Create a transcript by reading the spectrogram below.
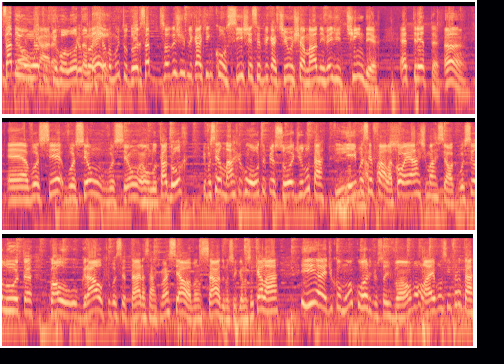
Sabe Então, um outro cara, que rolou eu tô também? achando muito doido. Sabe, só deixa eu explicar quem consiste esse aplicativo chamado, em vez de Tinder, é treta. Ah, É, você, você, é um, você é um, é um lutador e você marca com outra pessoa de lutar. Ih, e aí você rapaz. fala qual é a arte marcial que você luta, qual o grau que você tá nessa arte marcial, avançado, não sei o que, não sei o que lá. E é de comum acordo, as pessoas vão, vão lá e vão se enfrentar.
